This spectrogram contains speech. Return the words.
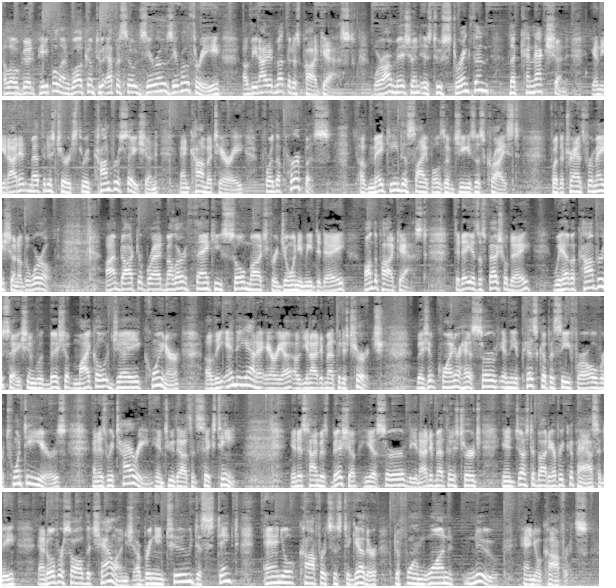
Hello, good people, and welcome to episode 003 of the United Methodist Podcast, where our mission is to strengthen the connection in the United Methodist Church through conversation and commentary for the purpose of making disciples of Jesus Christ for the transformation of the world. I'm Dr. Brad Miller. Thank you so much for joining me today on the podcast. Today is a special day. We have a conversation with Bishop Michael J. Coyner of the Indiana area of the United Methodist Church. Bishop Coyner has served in the episcopacy for over 20 years and is retiring in 2016. In his time as bishop, he has served the United Methodist Church in just about every capacity and oversaw the challenge of bringing two distinct annual conferences together to form one new annual conference.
